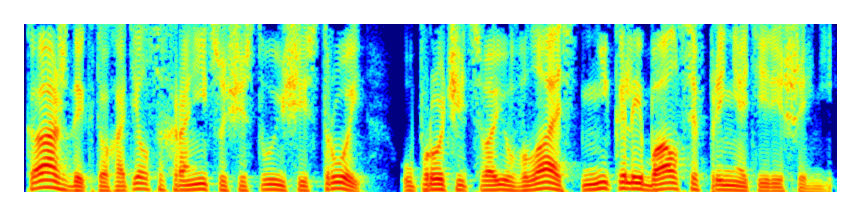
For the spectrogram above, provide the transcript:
Каждый, кто хотел сохранить существующий строй, упрочить свою власть, не колебался в принятии решений.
